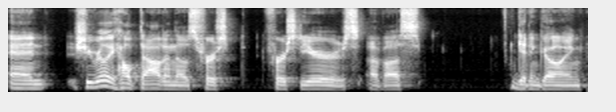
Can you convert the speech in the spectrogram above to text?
and she really helped out in those first first years of us getting going.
